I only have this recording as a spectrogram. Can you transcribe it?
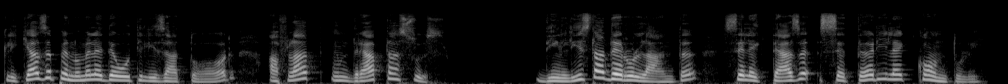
clichează pe numele de utilizator aflat în dreapta sus. Din lista derulantă, selectează setările contului.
